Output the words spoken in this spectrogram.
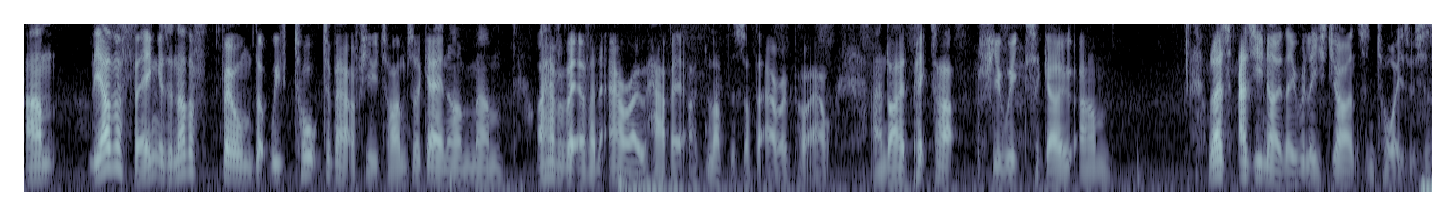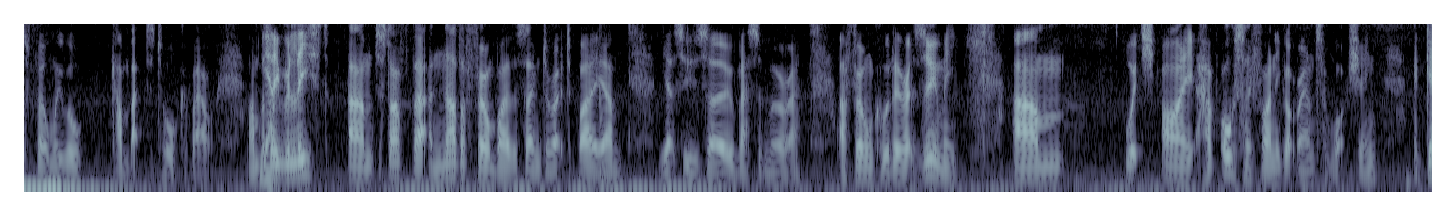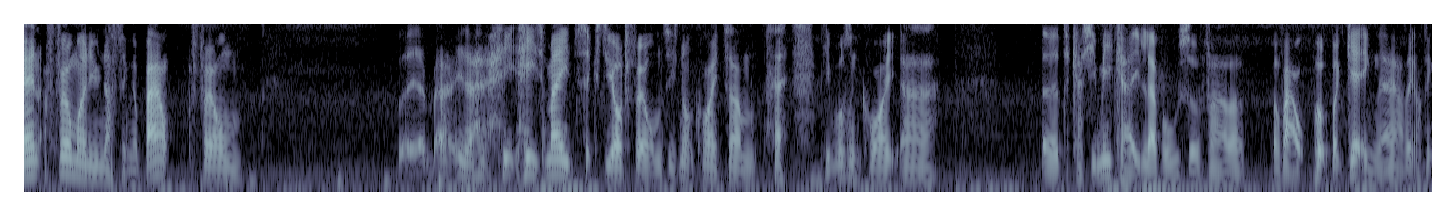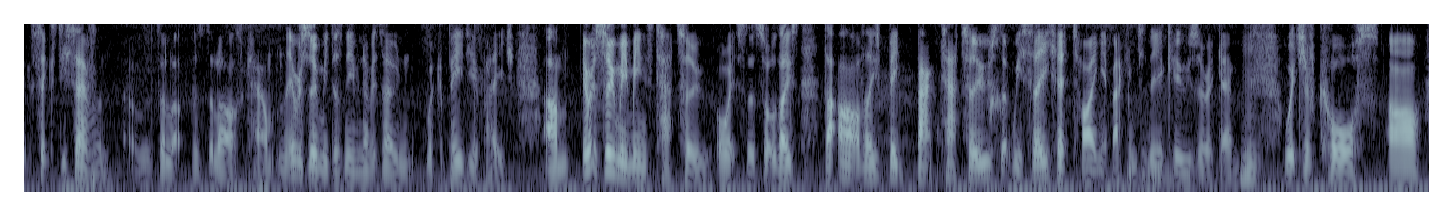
Um, the other thing is another film that we've talked about a few times. So again, I'm um, I have a bit of an Arrow habit. I love the stuff that Arrow put out, and I had picked up a few weeks ago. Um, well, as as you know, they released Giants and Toys, which is a film we will come back to talk about. Um, but yep. they released um, just after that another film by the same director by um, Yasuzo Masumura, a film called Irezumi, um, which I have also finally got round to watching. Again, a film I knew nothing about. A film you know, he he's made sixty odd films. He's not quite um, he wasn't quite uh, uh, Takashi Miike levels of uh, of output, but getting there. I think I think 67 was the was the last count. And doesn't even have its own Wikipedia page. Um, Irezumi means tattoo, or it's the sort of those that art of those big back tattoos that we see, tying it back into the Yakuza again, Mm. which of course are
